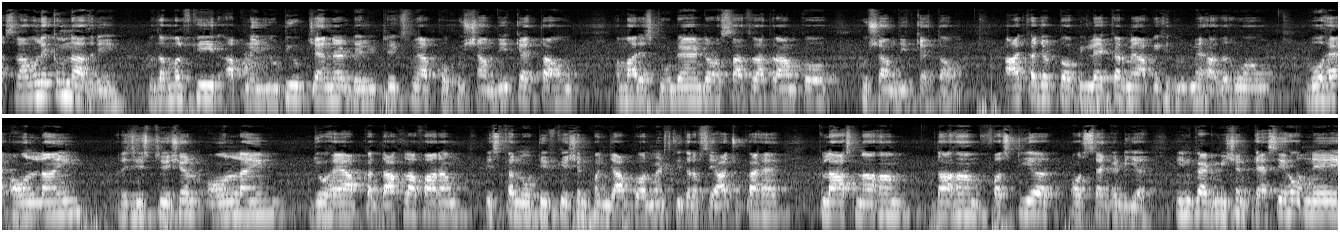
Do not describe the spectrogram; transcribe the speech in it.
असलम नाजरीन, मुजम्मल फ़कीर अपने यूट्यूब चैनल डेली ट्रिक्स में आपको खुश आमदीद कहता हूँ। हमारे स्टूडेंट और साथ कराम को खुश आमदीद कहता हूँ। आज का जो टॉपिक लेकर मैं आपकी खिदमत में हाज़िर हुआ हूँ, वो है ऑनलाइन रजिस्ट्रेशन, ऑनलाइन जो है आपका दाखला फार्म, इसका नोटिफिकेशन पंजाब गवर्नमेंट की तरफ़ से आ चुका है। क्लास नाहम दाहम, फ़र्स्ट ईयर और सेकंड ईयर। इनका एडमिशन कैसे हो? अपने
